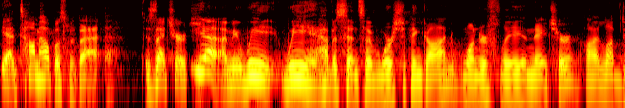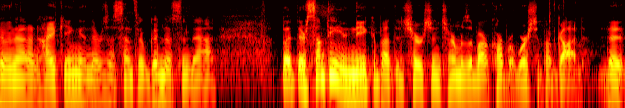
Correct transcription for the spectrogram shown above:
yeah, Tom, help us with that. Is that church? Yeah, I mean, we, we have a sense of worshiping God wonderfully in nature. I love doing that and hiking, and there's a sense of goodness in that. But there's something unique about the church in terms of our corporate worship of God that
